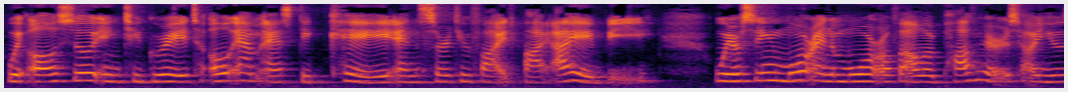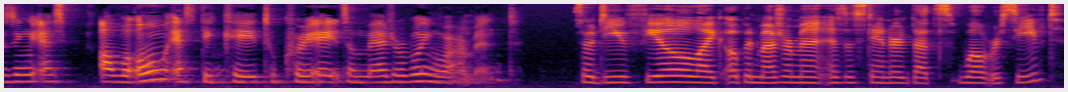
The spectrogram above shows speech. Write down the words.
we also integrate OM SDK and certified by IAB. We are seeing more and more of our partners are using our own SDK to create a measurable environment. So, do you feel like open measurement is a standard that's well received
